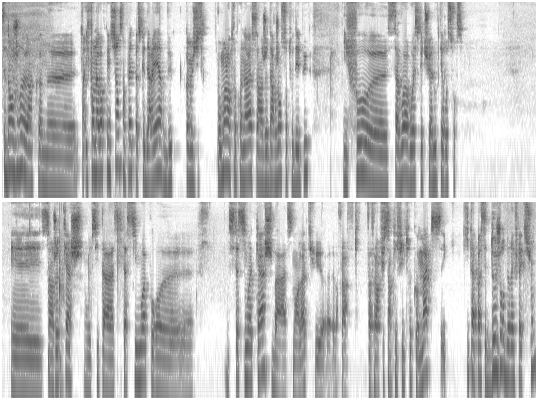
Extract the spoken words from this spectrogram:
c'est dangereux hein, comme il faut en avoir conscience en fait parce que derrière vu comme je dis pour moi l'entrepreneuriat c'est un jeu d'argent surtout au début. Il faut savoir où est-ce que tu alloues tes ressources. Et c'est un jeu de cash. Donc si t'as si t'as six mois pour si t'as six mois de cash, bah à ce moment-là, tu euh, va falloir va falloir que tu simplifies le truc au max. Et quitte à passer deux jours de réflexion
